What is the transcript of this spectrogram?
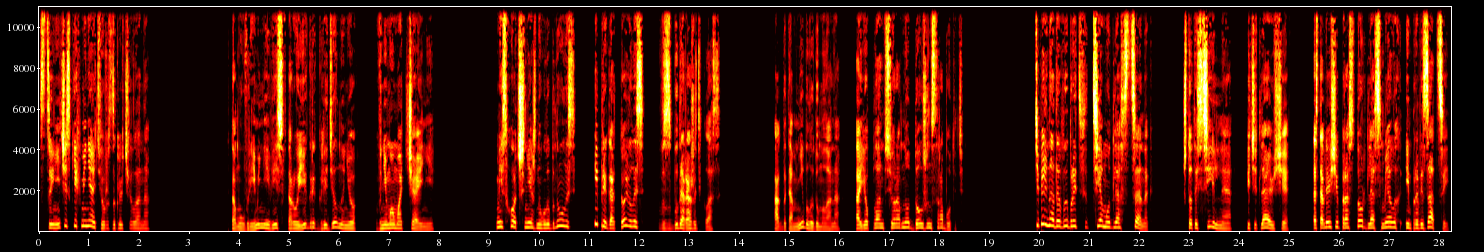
сценических миниатюр», — заключила она. К тому времени весь второй Игорь глядел на нее в немом отчаянии. Мисс Ходж нежно улыбнулась и приготовилась взбудоражить класс. Как бы там ни было, думала она, а ее план все равно должен сработать. Теперь надо выбрать тему для сценок, что-то сильное, впечатляющее, оставляющее простор для смелых импровизаций,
